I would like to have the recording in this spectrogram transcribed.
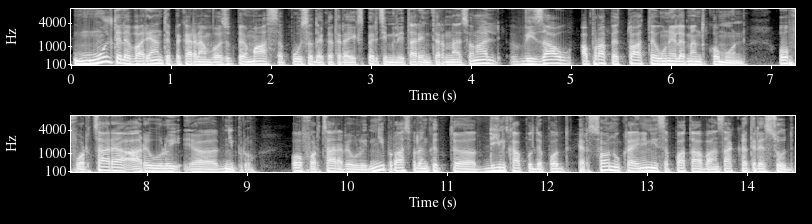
Multele variante pe care le-am văzut pe masă puse de către experții militari internaționali vizau aproape toate un element comun. O forțare a râului uh, Dnipru o forțare a râului Dnipru, astfel încât uh, din capul de pod Herson, ucrainenii să poată avansa către sud.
